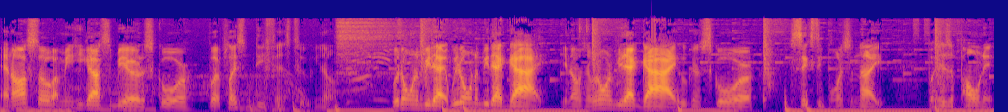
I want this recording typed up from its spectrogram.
And also, I mean, he got to be able to score, but play some defense too. You know, we don't want to be that. We don't want to be that guy. You know, what I'm saying we don't want to be that guy who can score 60 points a night, but his opponent,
